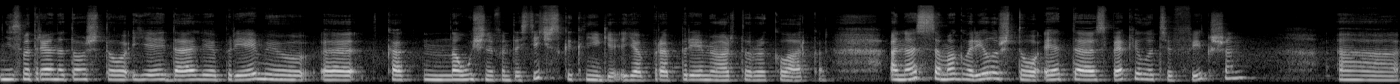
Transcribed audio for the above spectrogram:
Несмотря на то, что ей дали премию э, как научно-фантастической книги, я про премию Артура Кларка, она сама говорила, что это speculative fiction, э,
